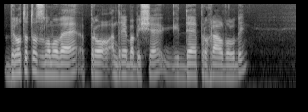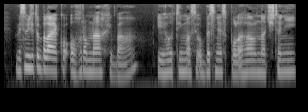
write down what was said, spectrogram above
bylo toto zlomové pro Andreje Babiše, kde prohrál volby? Myslím, že to byla jako ohromná chyba, jeho tým asi obecně spolehal na čtení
